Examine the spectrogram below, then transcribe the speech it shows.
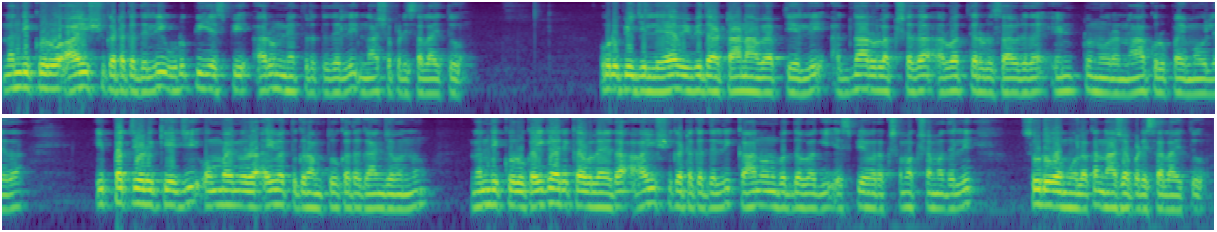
ನಂದಿಕೂರು ಆಯುಷ್ ಘಟಕದಲ್ಲಿ ಉಡುಪಿ ಎಸ್ಪಿ ಅರುಣ್ ನೇತೃತ್ವದಲ್ಲಿ ನಾಶಪಡಿಸಲಾಯಿತು. ಉಡುಪಿ ಜಿಲ್ಲೆಯ ವಿವಿಧ ಠಾಣಾ ವ್ಯಾಪ್ತಿಯಲ್ಲಿ ಹದಿನಾರು ಲಕ್ಷದ ಅರವತ್ತೆರಡು ಸಾವಿರದ ಎಂಟುನೂರ ನಾಲ್ಕು ರೂಪಾಯಿ ಮೌಲ್ಯದ ಇಪ್ಪತ್ತೇಳು ಕೆ ಜಿ ಒಂಬೈನೂರ ಐವತ್ತು ಗ್ರಾಂ ತೂಕದ ಗಾಂಜಾವನ್ನು ನಂದಿಕೂರು ಕೈಗಾರಿಕಾ ವಲಯದ ಆಯುಷ್ ಘಟಕದಲ್ಲಿ ಕಾನೂನುಬದ್ಧವಾಗಿ ಎಸ್ಪಿಯವರ ಸಮಕ್ಷಮದಲ್ಲಿ ಸುಡುವ ಮೂಲಕ ನಾಶಪಡಿಸಲಾಯಿತು.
